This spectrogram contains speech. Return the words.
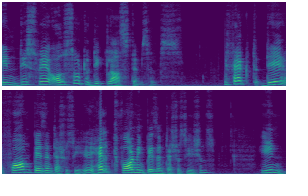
in this way also to declass themselves. In fact, they formed peasant associations, helped forming peasant associations in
